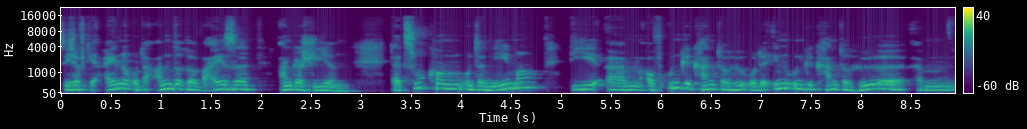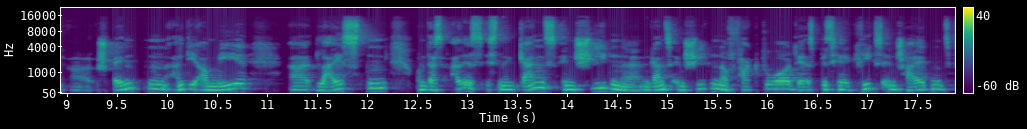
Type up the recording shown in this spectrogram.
sich auf die eine oder andere Weise engagieren. Dazu kommen Unternehmer, die ähm, auf ungekannter Höhe oder in ungekannter Höhe ähm, äh, Spenden an die Armee äh, leisten. Und das alles ist eine ganz entscheidene, ein ganz entschiedener Faktor, der ist bisher kriegsentscheidend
